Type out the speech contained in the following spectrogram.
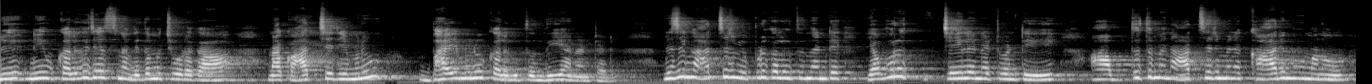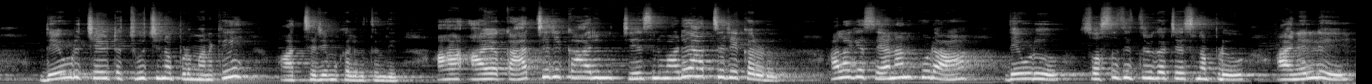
నీ నీవు కలుగజేసిన విధము చూడగా నాకు ఆశ్చర్యమును భయమును కలుగుతుంది అని అంటాడు. నిజంగా ఆశ్చర్యం ఎప్పుడు కలుగుతుందంటే ఎవరు చేయలేనటువంటి ఆ అద్భుతమైన ఆశ్చర్యమైన కార్యము మనం దేవుడు చేయుట చూచినప్పుడు మనకి ఆశ్చర్యం కలుగుతుంది. ఆ ఆ యొక్క ఆశ్చర్య కార్యం చేసిన వాడే ఆశ్చర్యకరుడు. అలాగే సేనాను కూడా దేవుడు స్వస్థచిత్రుగా చేసినప్పుడు ఆయన వెళ్ళి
